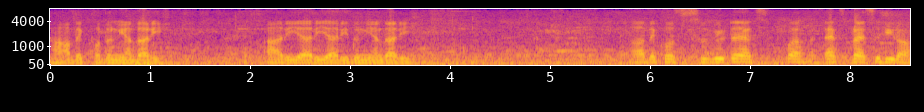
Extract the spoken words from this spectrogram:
ਹਾਂ ਦੇਖੋ ਦੁਨੀਆਦਾਰੀ। ਆ ਰਹੀ ਆ ਰਹੀ ਆ ਰਹੀ ਦੁਨੀਆਦਾਰੀ। ਆ ਦੇਖੋ ਸਵੀਟ ਐਕਸਪ੍ਰੈਸ ਹੀਰਾ।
